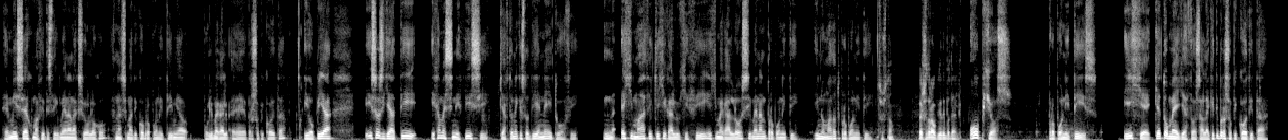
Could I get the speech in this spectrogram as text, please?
Εμείς έχουμε αυτή τη στιγμή έναν αξιόλογο, έναν σημαντικό προπονητή, μια πολύ μεγάλη ε, προσωπικότητα, η οποία ίσως γιατί είχαμε συνηθίσει, και αυτό είναι και στο DNA του Όφη, να έχει μάθει και έχει γαλουχηθεί, έχει μεγαλώσει με έναν προπονητή. Είναι ομάδα του προπονητή. Σωστό. Περισσότερο από οποιοδήποτε άλλο. Όποιος προπονητής είχε και το μέγεθος αλλά και την προσωπικότητα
